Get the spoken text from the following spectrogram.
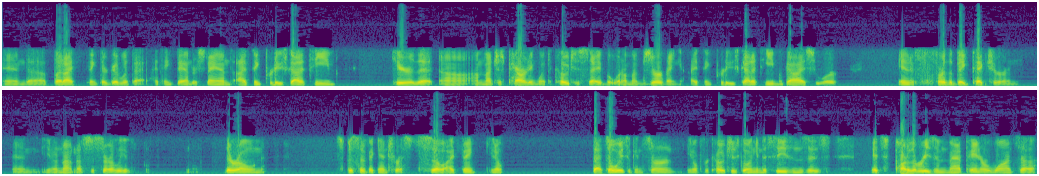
and uh, but I think they're good with that. I think they understand. I think Purdue's got a team here that uh, I'm not just parroting what the coaches say, but what I'm observing. I think Purdue's got a team of guys who are in for the big picture and and you know not necessarily their own specific interests. So I think you know that's always a concern, you know, for coaches going into seasons. Is it's part of the reason Matt Painter wants a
